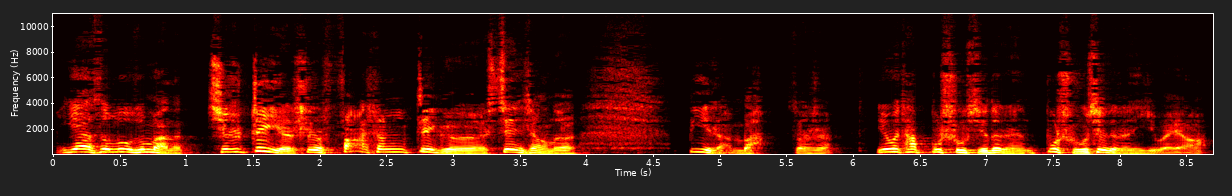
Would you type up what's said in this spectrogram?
ES 陆尊版呢，其实这也是发生这个现象的必然吧，算是。因为他不熟悉的人，不熟悉的人以为啊，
